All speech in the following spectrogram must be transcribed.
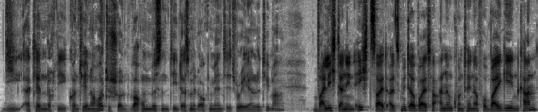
die erkennen doch die Container heute schon. Warum müssen die das mit Augmented Reality machen? Weil ich dann in Echtzeit als Mitarbeiter an einem Container vorbeigehen kann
